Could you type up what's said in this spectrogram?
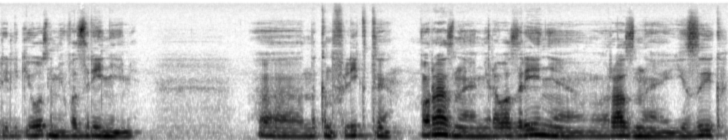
религиозными воззрениями, э, на конфликты. Разное мировоззрение, разный язык, э,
